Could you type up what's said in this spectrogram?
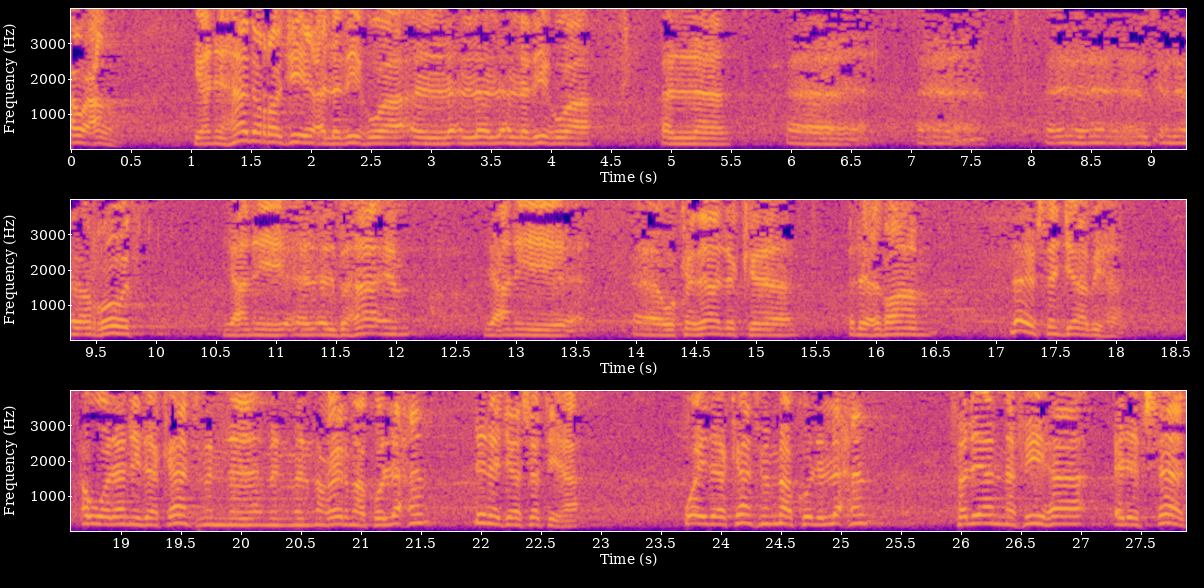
أو عظم. يعني هذا الرجيع الذي هو الذي هو آه، آه، آه، الروث يعني البهائم يعني وكذلك العظام لا يستنجى بها. اولا إذا كانت من من من غير مأكول لحم لنجاستها وإذا كانت من مأكول اللحم فلأن فيها الإفساد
